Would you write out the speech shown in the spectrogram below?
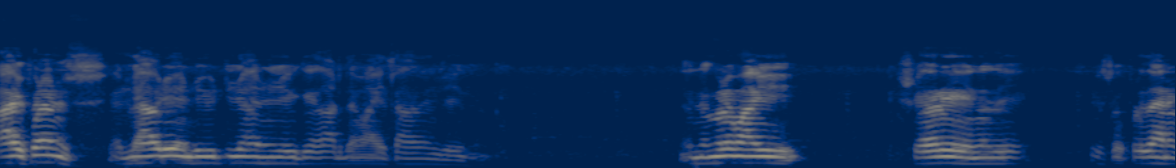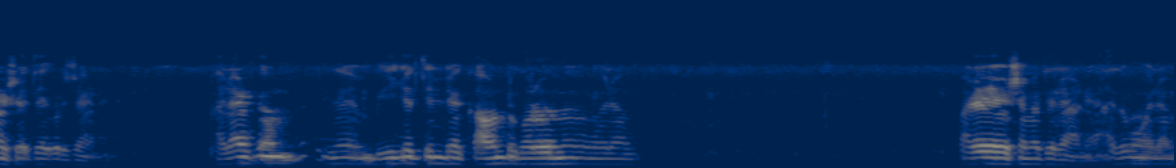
ഹായ് ഫ്രണ്ട്സ് എല്ലാവരും എന്റെ യൂട്യൂബ് ചാനലിലേക്ക് ഹാർദമായി സ്വാഗതം ചെയ്യുന്നു. നിങ്ങളുമായി ഷെയർ ചെയ്യുന്നത് ഒരു സുപ്രധാന വിഷയത്തെക്കുറിച്ചാണ്. പലർക്കും ഇന്ന് ബീജത്തിന്റെ കൗണ്ട് കുറവുന്നത് മൂലം വളരെ വിഷമത്തിലാണ്. അതുമൂലം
